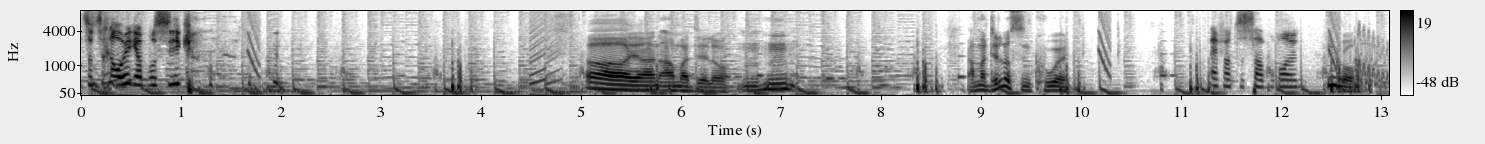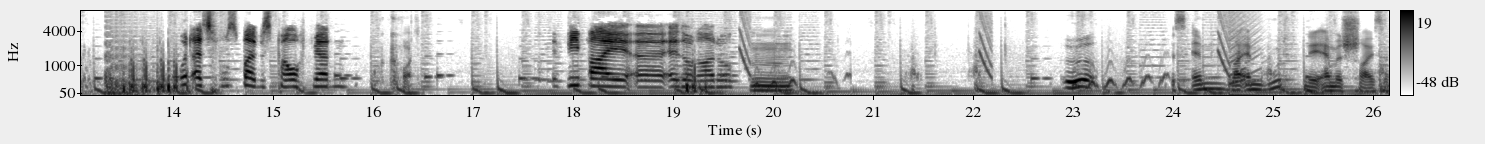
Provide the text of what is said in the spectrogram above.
Mit so trauriger Musik. Oh ja, ein Armadillo. Mhm. Armadillos sind cool. Einfach zusammenrollen. So. Und als Fußball missbraucht werden. Oh Gott. Wie bei äh, Eldorado. Mhm. Äh. Ist M, war M gut? Nee, M ist scheiße.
